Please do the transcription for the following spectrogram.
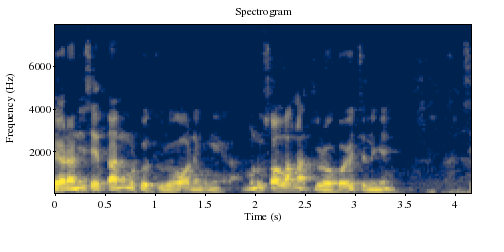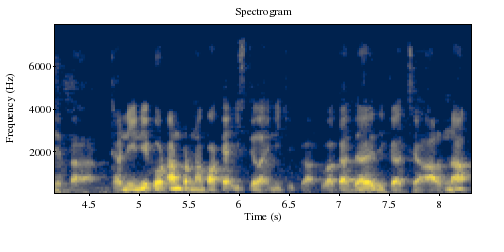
Darani setan mergo duraka ning pangeran. Manusa lah nak duraka ya jenenge setan. Dan ini Quran pernah pakai istilah ini juga. Wa kadzalika ja'alna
